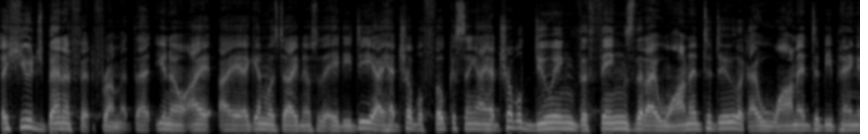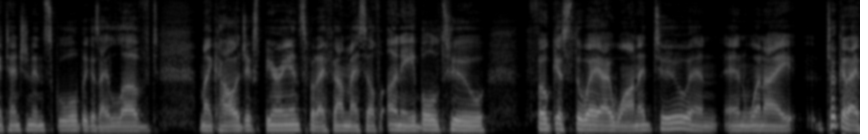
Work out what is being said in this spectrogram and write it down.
a huge benefit from it that you know I, I again was diagnosed with add i had trouble focusing. I had trouble doing the things that i wanted to do. Like i wanted to be paying attention in school because i loved my college experience but i found myself unable to focus the way i wanted to. And and when i took it i,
